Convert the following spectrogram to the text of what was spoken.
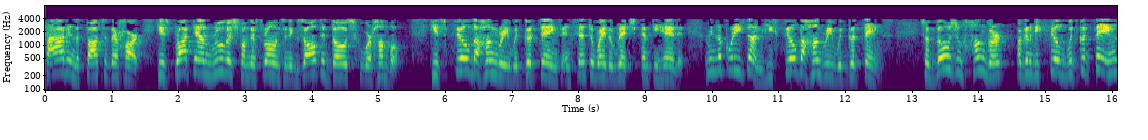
proud in the thoughts of their heart. He has brought down rulers from their thrones and exalted those who were humble. He has filled the hungry with good things and sent away the rich empty handed. I mean, look what He's done. He's filled the hungry with good things. So those who hunger are going to be filled with good things,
